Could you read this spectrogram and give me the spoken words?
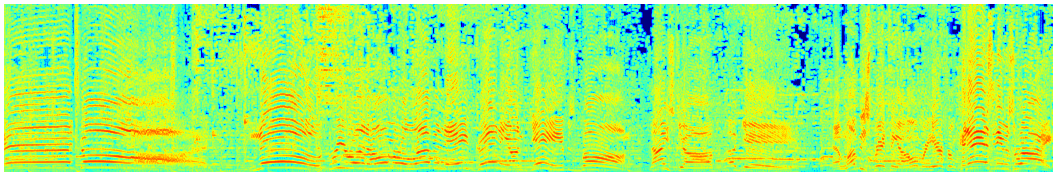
And gone. No! Three run homer, 11 to 8. Benny on Gabe's bomb. Nice job, a Gabe. And Lumpy's predicting a homer here from Knez, and he was right.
